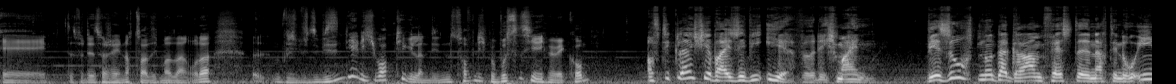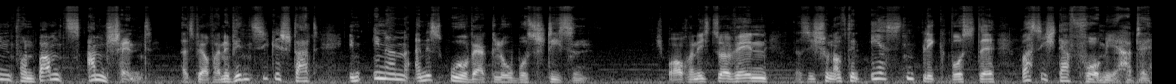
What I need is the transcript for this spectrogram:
Ey, das wird jetzt wahrscheinlich noch 20 Mal sagen, oder? Äh, wie, wie sind die eigentlich überhaupt hier gelandet? Ihnen ist hoffentlich bewusst, dass sie nicht mehr wegkommen. Auf die gleiche Weise wie ihr, würde ich meinen. Wir suchten unter Gramfeste nach den Ruinen von Bamts Amschend, als wir auf eine winzige Stadt im Innern eines Uhrwerklobus stießen. Ich brauche nicht zu erwähnen, dass ich schon auf den ersten Blick wusste, was ich da vor mir hatte.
